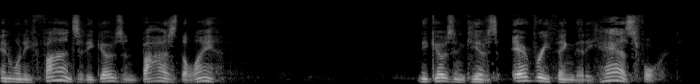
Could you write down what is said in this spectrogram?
And when he finds it, he goes and buys the land. And he goes and gives everything that he has for it.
